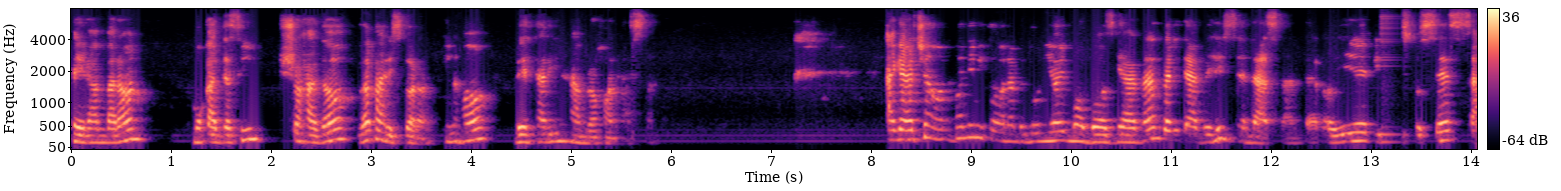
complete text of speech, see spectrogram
پیغمبران مقدسین شهدا و پریستگاران اینها بهترین همراهان هستند. اگرچه آنها نمی‌توانند به دنیای ما بازگردند ولی در بهشت زنده هستند. در آیه 23 صد.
